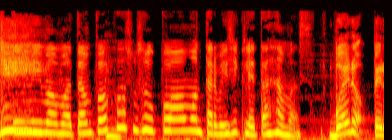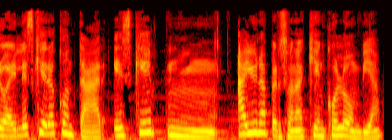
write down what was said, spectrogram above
Y mi mamá tampoco su- supo montar bicicleta jamás. Bueno, pero ahí les quiero contar, es que mm, hay una persona aquí en Colombia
